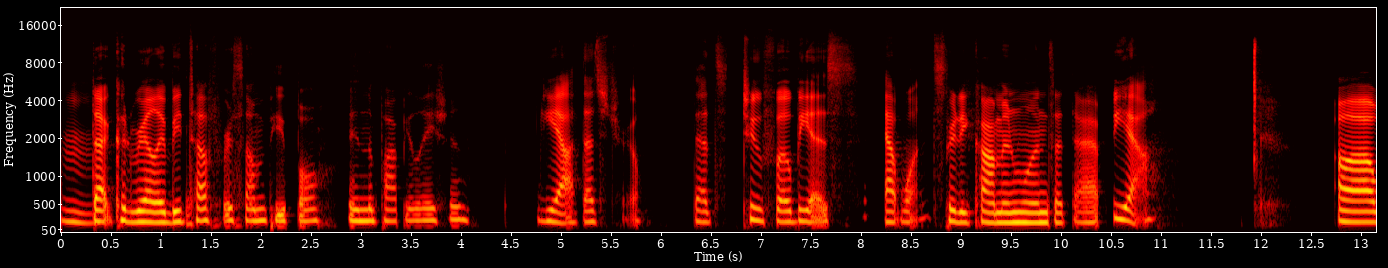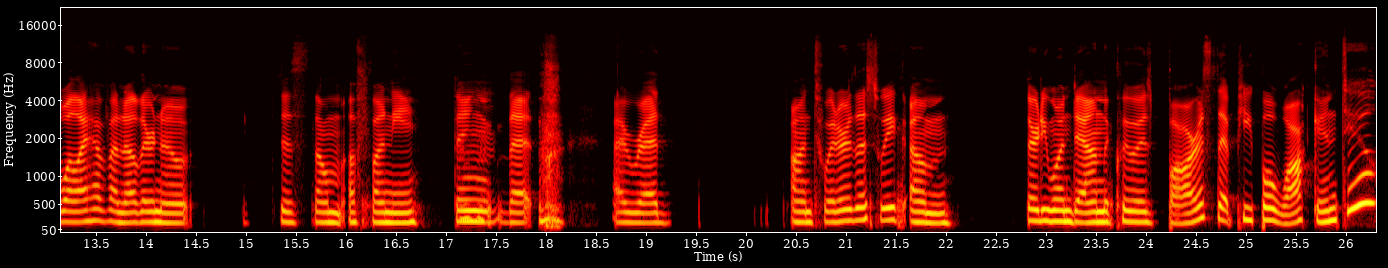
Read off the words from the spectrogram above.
Hmm. That could really be tough for some people in the population. yeah, that's true. That's two phobias at once. Pretty common ones at that. Yeah. Uh, well, I have another note. Just um, a funny thing that I read on Twitter this week. Um, thirty-one down. The clue is bars that people walk into,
